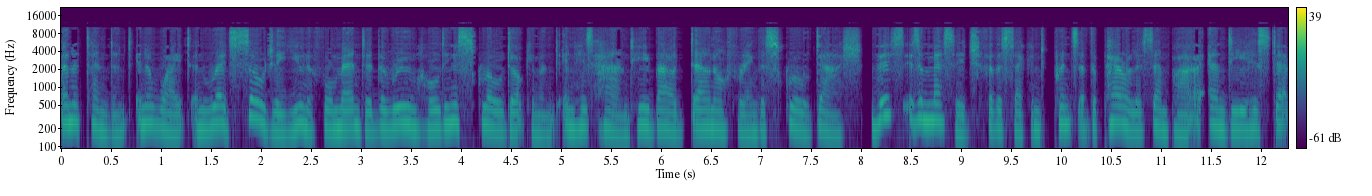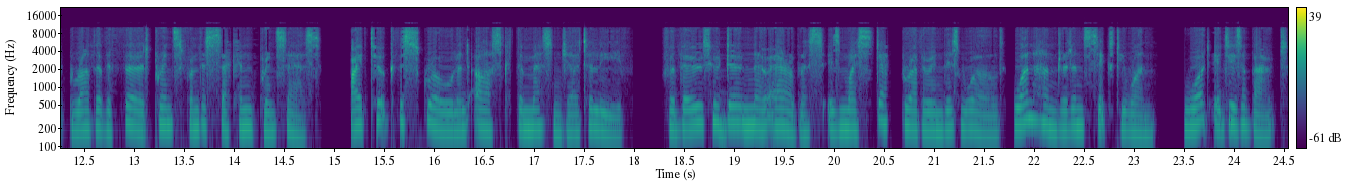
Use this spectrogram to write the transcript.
An attendant in a white and red soldier uniform entered the room holding a scroll document in his hand. He bowed down offering the scroll dash. This is a message for the second prince of the perilous empire and his stepbrother the third prince from the second princess. I took the scroll and asked the messenger to leave. For those who don't know Erebus is my stepbrother in this world. 161. What it is about.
